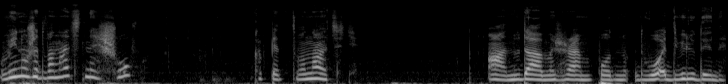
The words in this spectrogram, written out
він уже 12 не йшов. Капець, 12. А, ну да, ми граємо по одну, дво, дві людини.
